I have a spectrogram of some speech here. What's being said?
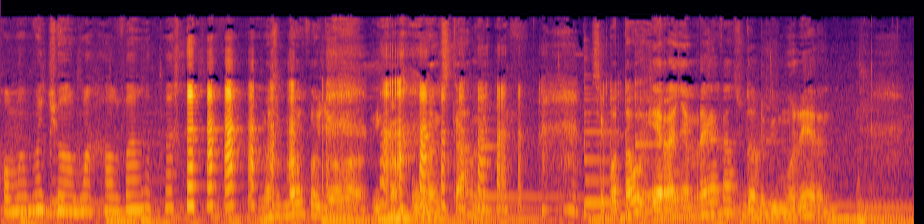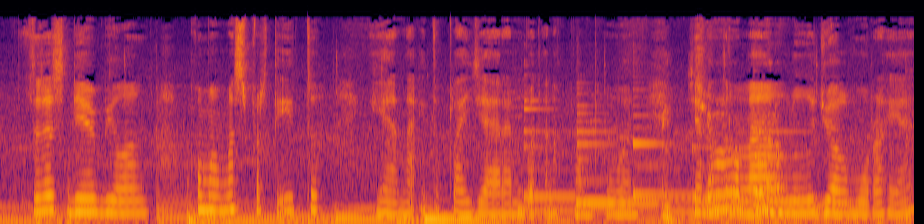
kok mama jual mahal banget lah masuk bang kok jual mah ih kampungan sekali. Siapa tahu eranya mereka kan sudah lebih modern. terus dia bilang kok mama seperti itu ya nak itu pelajaran buat anak perempuan Eh, jangan terlalu jual murah ya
